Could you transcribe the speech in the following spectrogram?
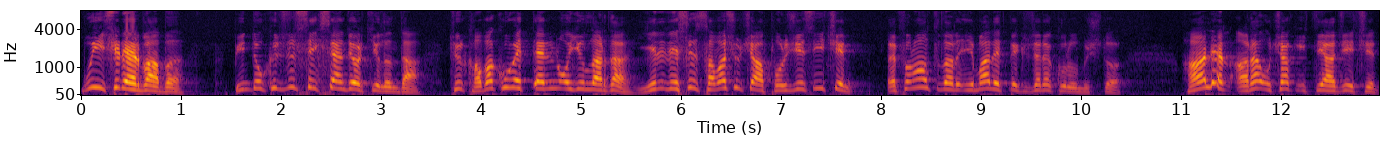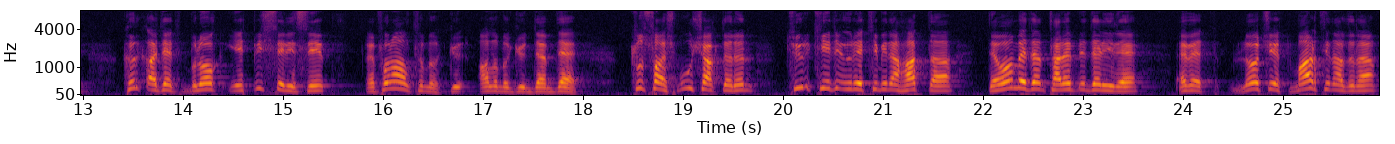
bu işin erbabı. 1984 yılında Türk Hava Kuvvetleri'nin o yıllarda yeni nesil savaş uçağı projesi için F-16'ları imal etmek üzere kurulmuştu. Halen ara uçak ihtiyacı için 40 adet Block 70 serisi F-16 mı gü- alımı gündemde. TUSAŞ bu uçakların Türkiye'de üretimine hatta devam eden talep nedeniyle evet Lockheed Martin adına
